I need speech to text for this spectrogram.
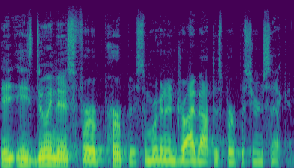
He, he's doing this for a purpose, and we're going to drive out this purpose here in a second.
